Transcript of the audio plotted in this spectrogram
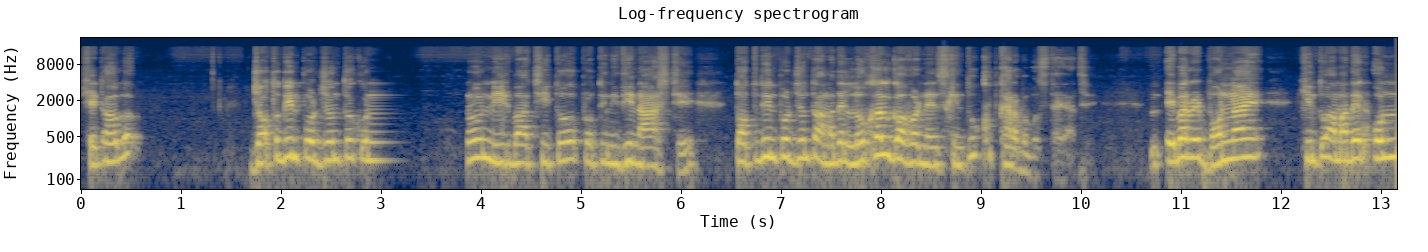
সেটা হলো যতদিন পর্যন্ত কোন নির্বাচিত প্রতিনিধি না আসছে, ততদিন পর্যন্ত আমাদের লোকাল গভর্নেন্স কিন্তু খুব খারাপ অবস্থায় আছে। এবার বন্যায় কিন্তু আমাদের অন্য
